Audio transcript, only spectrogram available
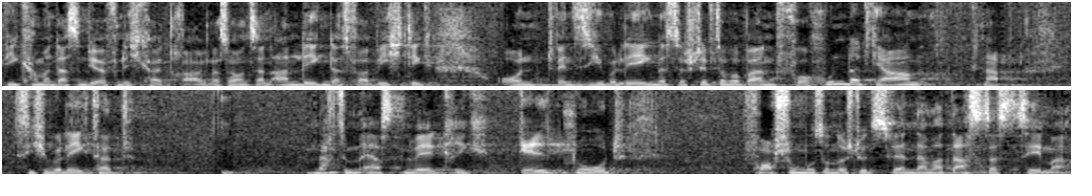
wie kann man das in die Öffentlichkeit tragen. Das war uns ein Anliegen, das war wichtig. Und wenn Sie sich überlegen, dass der Stifterverband vor 100 Jahren knapp sich überlegt hat, nach dem Ersten Weltkrieg Geldnot, Forschung muss unterstützt werden, dann war das das Thema.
